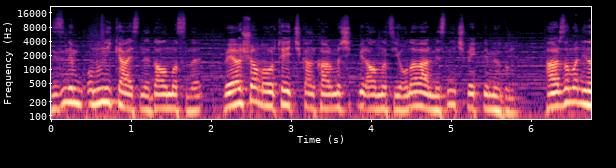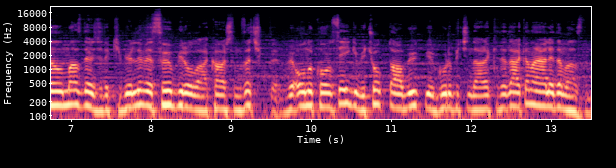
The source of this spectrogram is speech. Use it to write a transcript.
Dizinin onun hikayesine dalmasını veya şu an ortaya çıkan karmaşık bir anlatıyı ona vermesini hiç beklemiyordum. Her zaman inanılmaz derecede kibirli ve sığ bir olarak karşımıza çıktı ve onu konsey gibi çok daha büyük bir grup içinde hareket ederken hayal edemezdim.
